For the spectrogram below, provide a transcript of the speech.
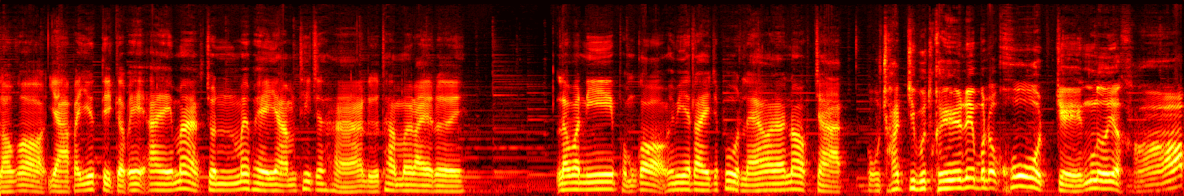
เราก็อย่าไปยึดติดกับ AI มากจนไม่พยายามที่จะหาหรือทำอะไรเลย แล้ววันนี้ผมก็ไม่มีอะไรจะพูดแล้วนะนอกจากโอ้ชัดจีพีทีเนี่ยมันโคตรเจ๋งเลยอะครับ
